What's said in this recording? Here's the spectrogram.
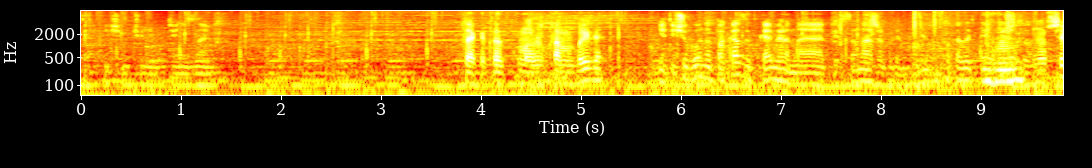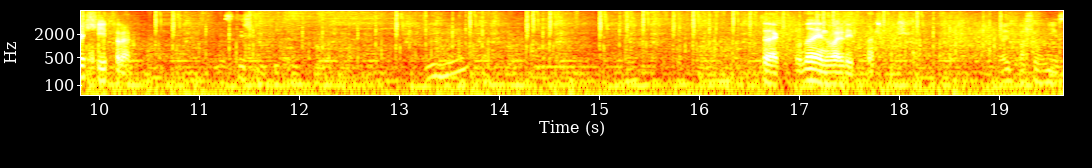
Так, ищем что-нибудь, я не знаю. Так, это мы уже там были. Нет, еще главное показывает камера на персонажа, блин. Мне тут показать не Мгм. что. Ну все хитро. Не слишком хитро. Так, куда инвалид наш? Давид пошел вниз.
